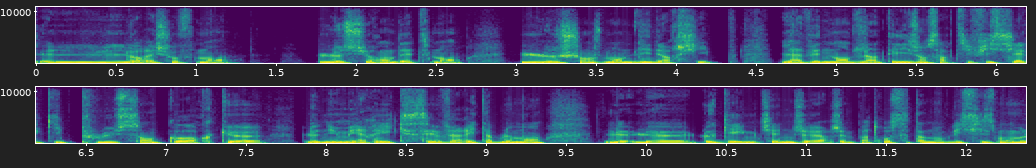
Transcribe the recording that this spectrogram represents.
le réchauffement, le surendettement, le changement de leadership, l'avènement de l'intelligence artificielle qui, plus encore que le numérique, c'est véritablement le, game changer. J'aime pas trop, c'est un anglicisme, on me,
